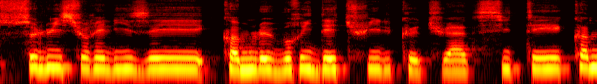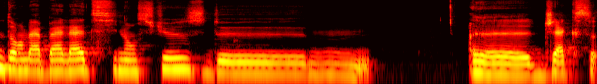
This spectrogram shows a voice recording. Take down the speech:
celui sur Élysée, comme le bruit des tuiles que tu as cité, comme dans la balade silencieuse de euh, Jackson,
